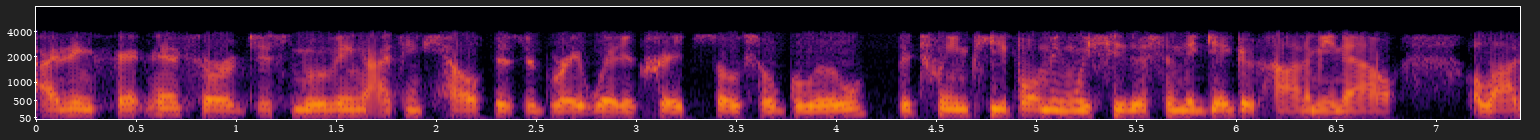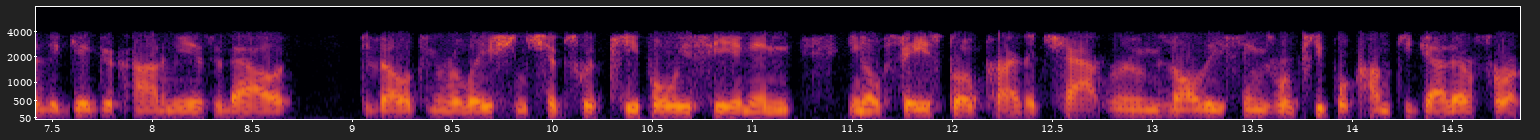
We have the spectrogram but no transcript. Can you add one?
I think fitness or just moving. I think health is a great way to create social glue between people. I mean, we see this in the gig economy now. A lot of the gig economy is about developing relationships with people. We see it in you know Facebook private chat rooms and all these things where people come together for a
